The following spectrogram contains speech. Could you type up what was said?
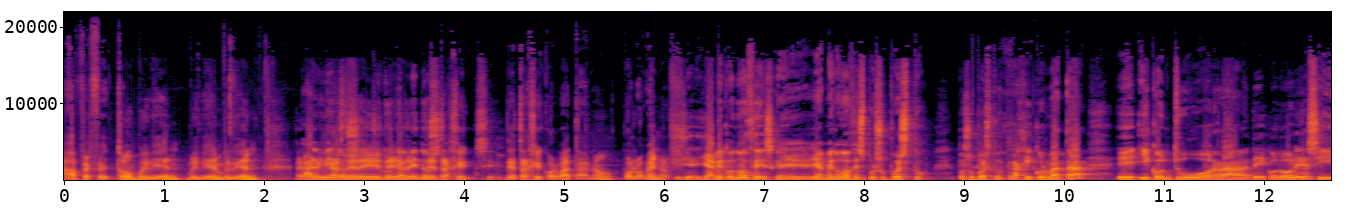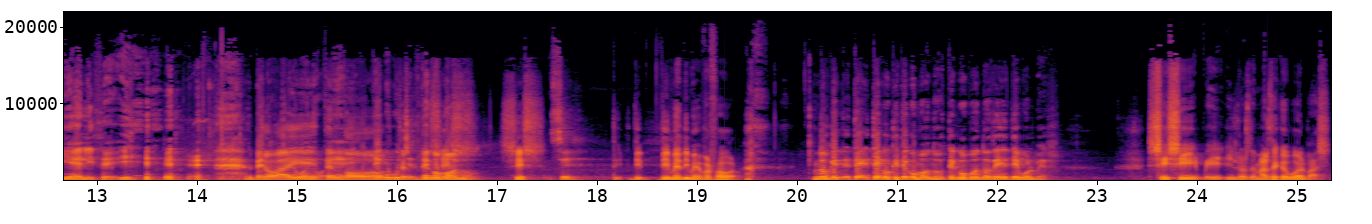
Ah, perfecto, muy bien, muy bien, muy bien. Eh, al menos, de, traje, de traje y corbata, ¿no? Por lo menos. Ya, me conoces, ya me conoces, por supuesto. Por supuesto, traje y corbata eh, y con tu gorra de colores y hélice. pero, Yo ahí eh, tengo, tengo, mono. Sí, sí. Dime, dime, por favor. No, que tengo, que tengo mono, tengo mono de, de volver. Sí, sí, y, los demás de que vuelvas,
